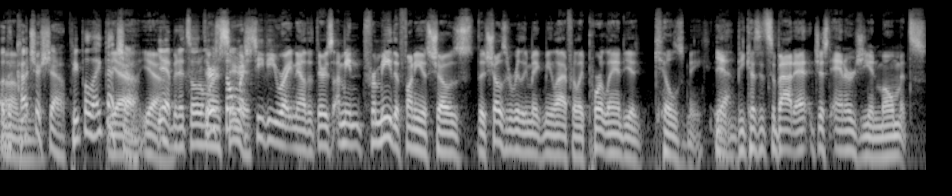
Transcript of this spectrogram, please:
oh the Kutcher show people like that yeah, show yeah, yeah but it's a little there's more There's so serious. much TV right now that there's. I mean, for me, the funniest shows, the shows that really make me laugh are like Portlandia kills me. Yeah. because it's about just energy and moments,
